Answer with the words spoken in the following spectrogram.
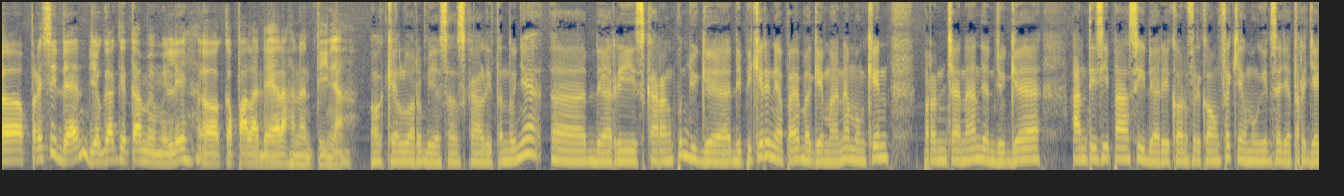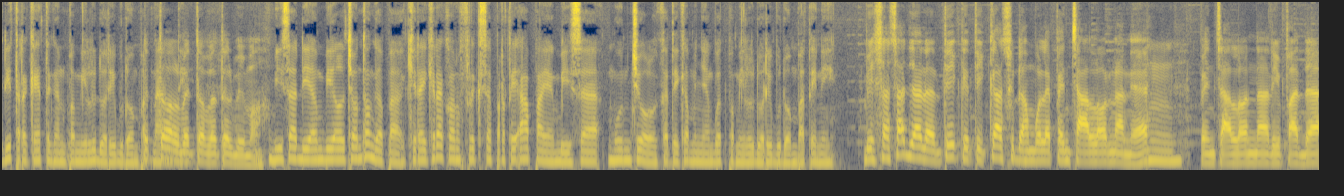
uh, presiden juga kita memilih uh, kepala daerah nantinya. Oke luar biasa sekali. Tentunya uh, dari sekarang pun juga dipikirin ya Pak ya bagaimana mungkin perencanaan dan juga antisipasi dari konflik-konflik yang mungkin saja terjadi terkait dengan pemilu 2024 betul, nanti. Betul betul betul Bimo. Bisa diambil contoh nggak Pak? Kira-kira konflik seperti apa yang bisa muncul ketika menyambut pemilu 2024 ini? Bisa saja nanti ketika sudah mulai pencalonan ya, hmm. pencalon daripada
